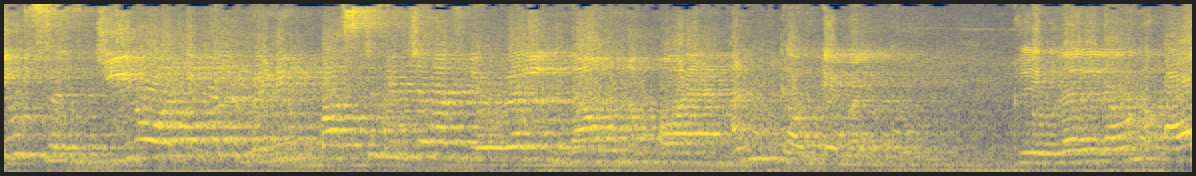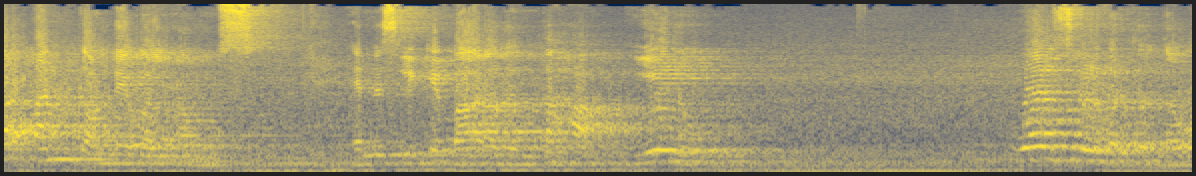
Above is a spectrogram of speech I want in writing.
use zero article when you first mention of plural noun or uncountable Plural noun or uncountable nouns ಎನ್ನಿಸ್ಲಿಕ್ಕೆ ಬಾರದಂತಹ ಏನು? ವರ್ಡ್ಸ್ಗಳು ಬರ್ತಿರ್ತಾವೋ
